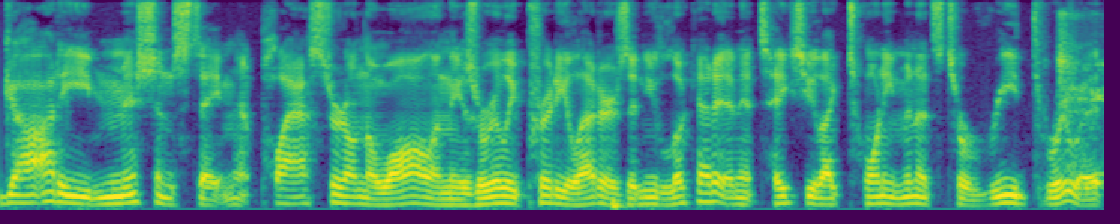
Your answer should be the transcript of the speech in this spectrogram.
gaudy mission statement plastered on the wall in these really pretty letters. And you look at it and it takes you like 20 minutes to read through it.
